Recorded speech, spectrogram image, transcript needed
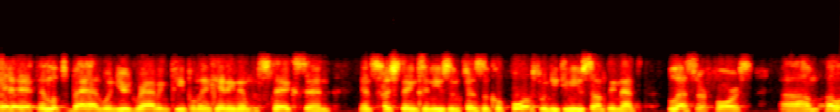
it, it looks bad when you're grabbing people and hitting them with sticks and and such things and using physical force when you can use something that's lesser force um, uh,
